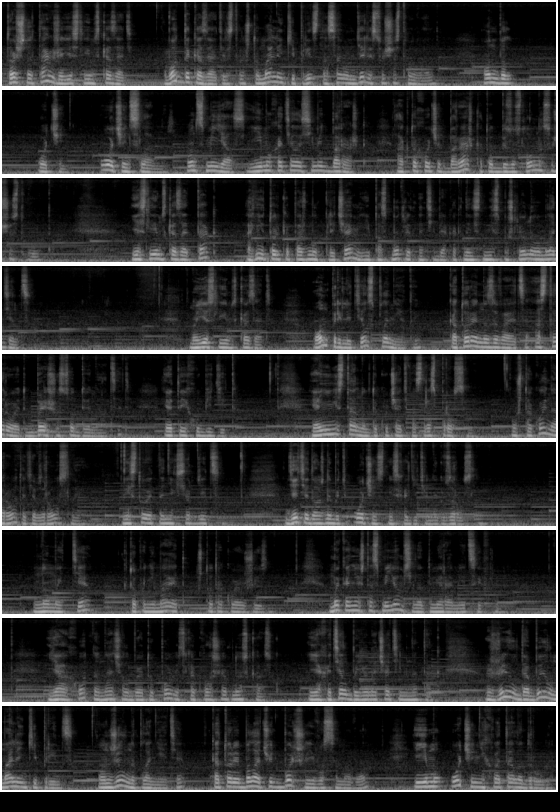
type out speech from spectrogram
Точно так же, если им сказать «Вот доказательство, что маленький принц на самом деле существовал. Он был очень, очень славный. Он смеялся, и ему хотелось иметь барашка. А кто хочет барашка, тот безусловно существует. Если им сказать так, они только пожмут плечами и посмотрят на тебя, как на несмышленого младенца. Но если им сказать он прилетел с планеты, которая называется астероид B612. Это их убедит. И они не станут докучать вас расспросами. Уж такой народ эти взрослые. Не стоит на них сердиться. Дети должны быть очень снисходительны к взрослым. Но мы те, кто понимает, что такое жизнь. Мы, конечно, смеемся над номерами и цифрами. Я охотно начал бы эту повесть как волшебную сказку. Я хотел бы ее начать именно так. Жил да был маленький принц. Он жил на планете, которая была чуть больше его самого, и ему очень не хватало друга.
